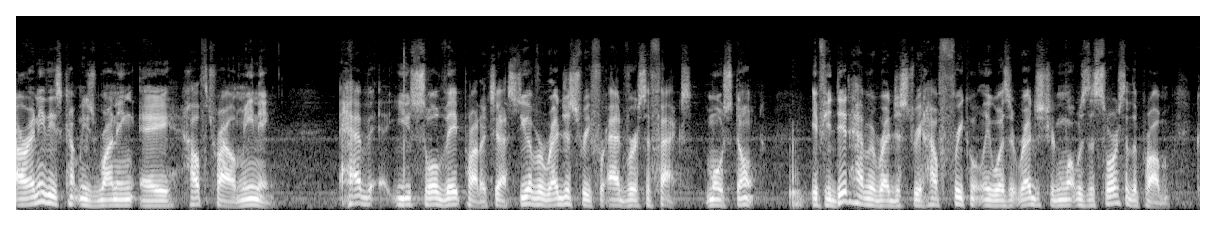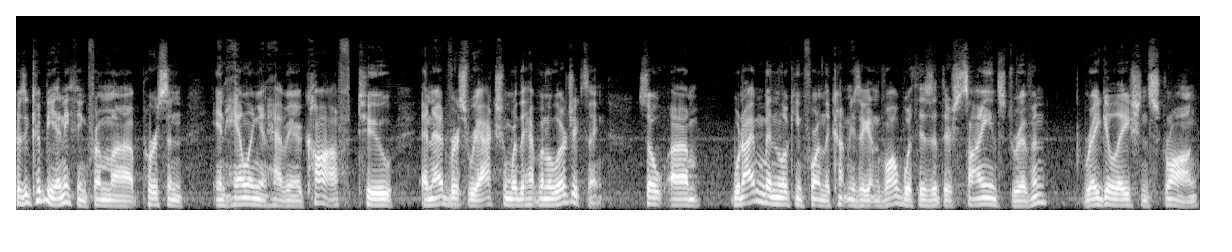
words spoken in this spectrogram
are any of these companies running a health trial, meaning have you sold vape products? Yes. Do you have a registry for adverse effects? Most don't. If you did have a registry, how frequently was it registered and what was the source of the problem? Because it could be anything from a person inhaling and having a cough to an adverse reaction where they have an allergic thing. So, um, what I've been looking for in the companies I get involved with is that they're science driven, regulation strong,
